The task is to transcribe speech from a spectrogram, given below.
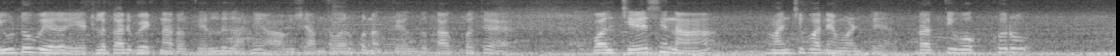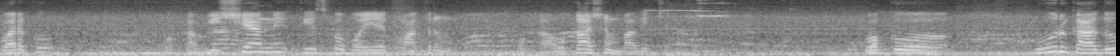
యూట్యూబ్ ఎట్లా కనిపెట్టినారో తెలియదు కానీ ఆ విషయం అంతవరకు నాకు తెలియదు కాకపోతే వాళ్ళు చేసిన మంచి పని ఏమంటే ప్రతి ఒక్కరు వరకు ఒక విషయాన్ని తీసుకుపోయే మాత్రం ఒక అవకాశం బాగా ఇచ్చినారు. ఒక ఊరు కాదు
